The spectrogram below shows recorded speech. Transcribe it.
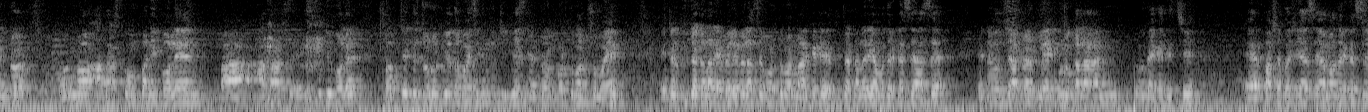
এন্টর অন্য আদার্স কোম্পানি বলেন বা আদার্স স্কুটি বলেন সবচেয়ে জনপ্রিয়তা পাইছে কিন্তু টিভিএস এন্টর বর্তমান সময়ে। এটার দুটা কালার অ্যাভেলেবেল আছে বর্তমান মার্কেটে দুটা কালারই আমাদের কাছে আছে। এটা হচ্ছে আপনার ব্ল্যাক ব্লু কালার আমি একটু দেখে দিচ্ছি। এর পাশাপাশি আছে আমাদের কাছে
